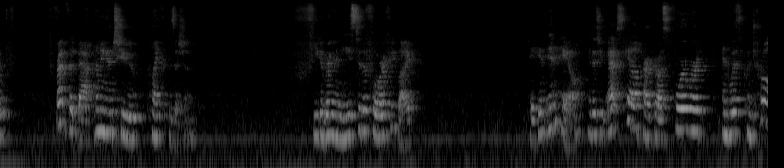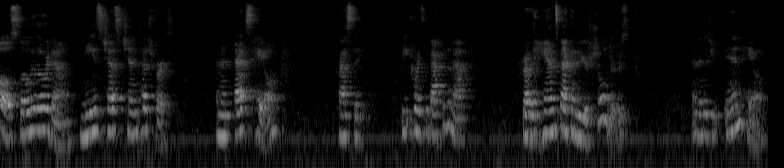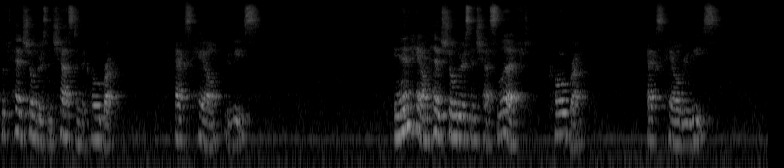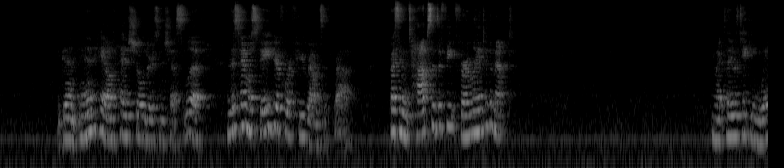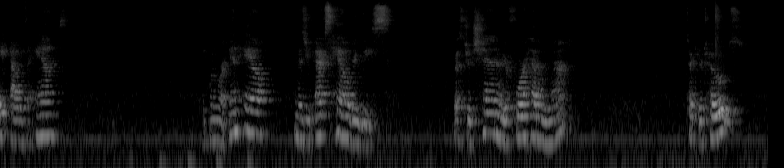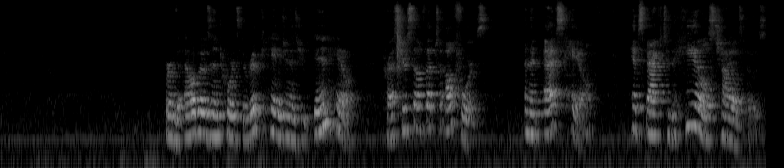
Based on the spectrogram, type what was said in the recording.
front foot back, coming into plank position. You can bring the knees to the floor if you'd like. Take an inhale, and as you exhale, heart draws forward, and with control, slowly lower down. Knees, chest, chin touch first. And then exhale, press the feet towards the back of the mat. Draw the hands back under your shoulders. And then as you inhale, lift head, shoulders, and chest into cobra. Exhale, release. Inhale, head, shoulders, and chest lift. Cobra. Exhale, release. Again, inhale, head, shoulders, and chest lift. And this time we'll stay here for a few rounds of breath. Pressing the tops of the feet firmly into the mat. You might play with taking weight out of the hands. Take one more inhale. And as you exhale, release. Rest your chin or your forehead on the mat. Tuck your toes. Firm the elbows in towards the rib cage, and as you inhale, press yourself up to all fours. And then exhale, to the heels, child's pose.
